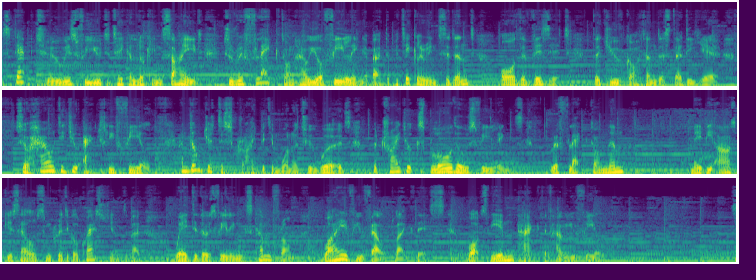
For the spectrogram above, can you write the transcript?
Step two is for you to take a look inside to reflect on how you're feeling about the particular incident or the visit that you've got under study here. So, how did you actually feel? And don't just describe it in one or two words, but try to explore those feelings, reflect on them. Maybe ask yourself some critical questions about where did those feelings come from? Why have you felt like this? What's the impact of how you feel?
